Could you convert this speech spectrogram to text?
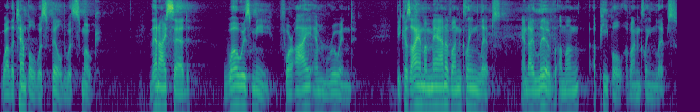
while the temple was filled with smoke. Then I said, Woe is me, for I am ruined, because I am a man of unclean lips, and I live among a people of unclean lips.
